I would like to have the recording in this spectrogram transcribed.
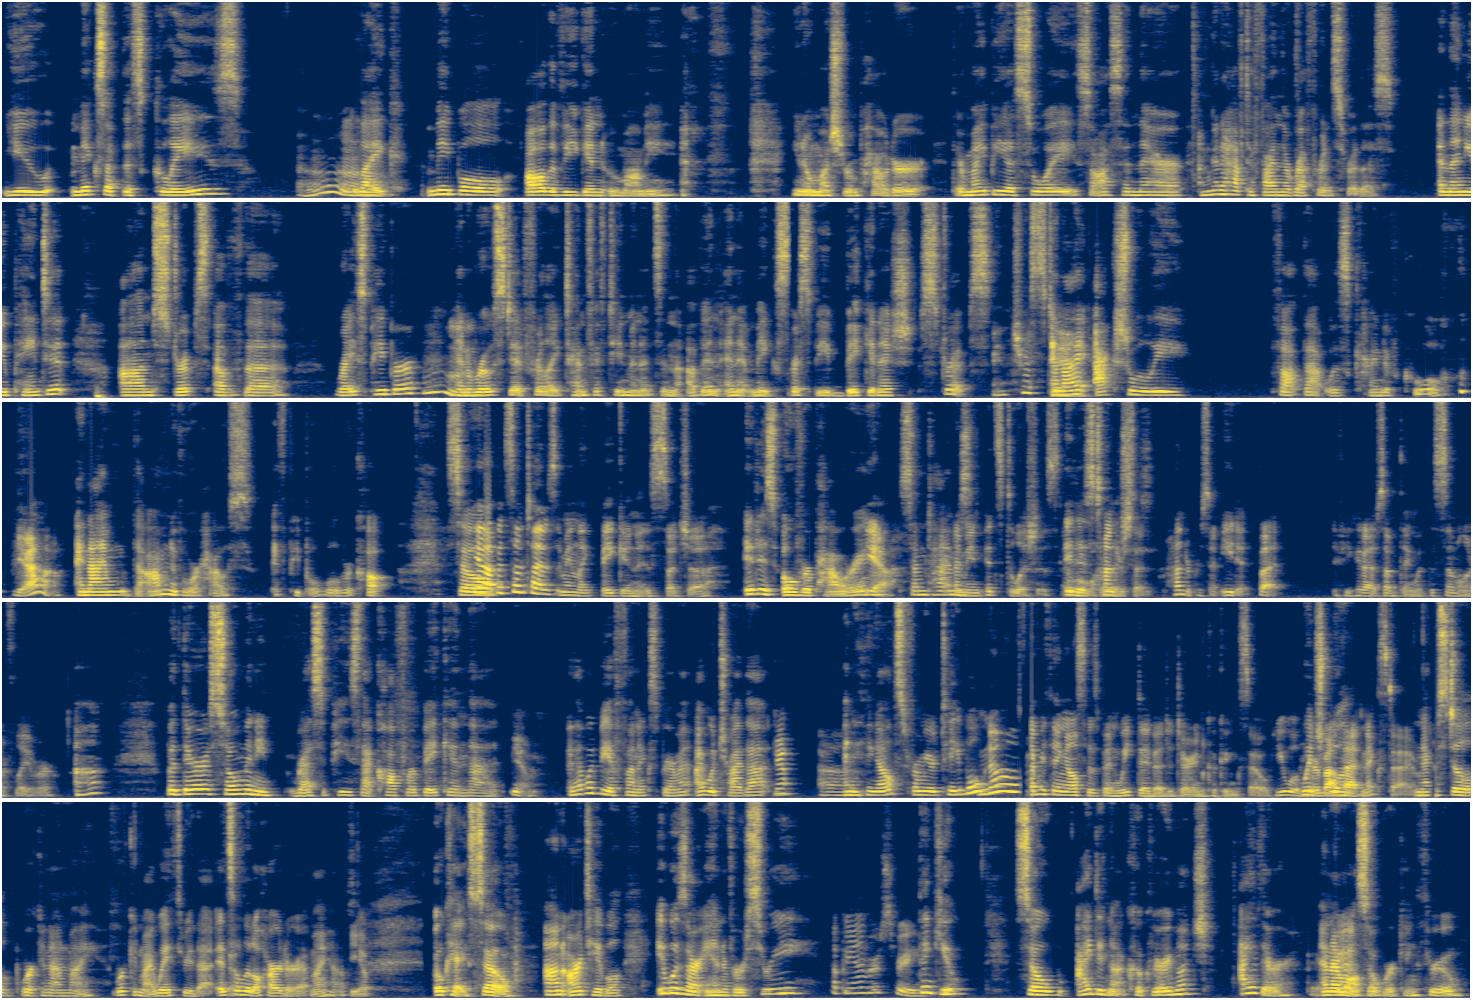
You mix up this glaze Oh. like maple, all the vegan umami, you know, mushroom powder. There might be a soy sauce in there. I'm going to have to find the reference for this. And then you paint it on strips of the rice paper and hmm. roast it for like 10 15 minutes in the oven and it makes crispy baconish strips. Interesting. And I actually thought that was kind of cool. yeah. and I'm the omnivore house, if people will recall. So Yeah, but sometimes, I mean, like bacon is such a. it is overpowering. Yeah. Sometimes. I mean, it's delicious. I It is 100%, delicious. 100% eat it, but if you could have something with a similar flavor. Uh-huh. But there are so many recipes that call for bacon that Yeah. that would be a fun experiment. I would try that. Yeah. Uh, Anything else from your table? no, everything else has been weekday vegetarian cooking, so you will Which hear about will- that next time. I'm still working on my working my way through that. It's a little harder at my house. Yep. Okay, so on our table, it was our anniversary Happy anniversary. Thank you. So I did not cook very much. either. Very and I'm also working through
